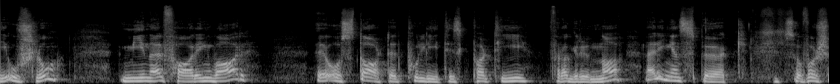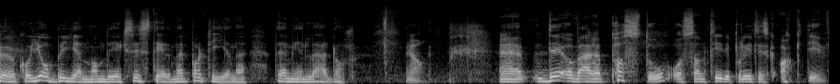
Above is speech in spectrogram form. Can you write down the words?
i Oslo. Min erfaring var eh, å starte et politisk parti fra grunnen av er ingen spøk. Så forsøk å jobbe gjennom de eksisterende partiene. Det er min lærdom. Ja. Det å være pastor og samtidig politisk aktiv,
